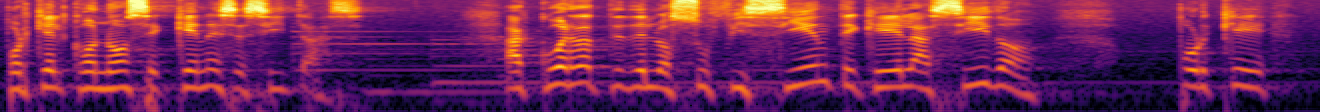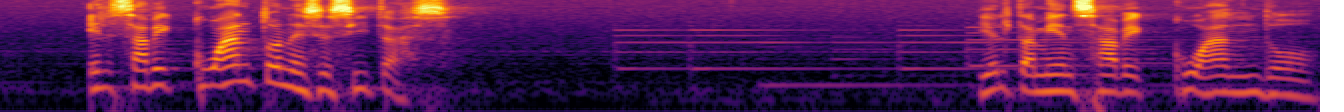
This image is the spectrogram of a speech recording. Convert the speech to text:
porque Él conoce qué necesitas. Acuérdate de lo suficiente que Él ha sido, porque Él sabe cuánto necesitas. Y Él también sabe cuándo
